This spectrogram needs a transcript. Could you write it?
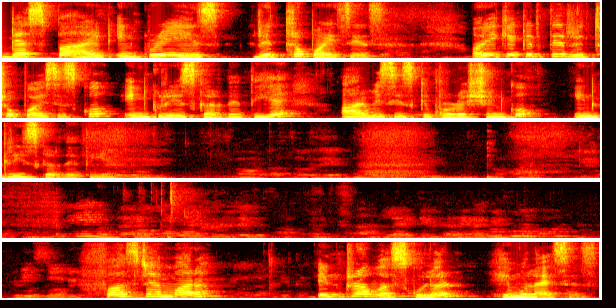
despite increase erythropoiesis और ये क्या करते हैं? रिथ्रोपोइसिस को इंक्रीज कर देती है। आर के प्रोडक्शन को इंक्रीज कर देती है। फ़र्स्ट है हमारा इंट्रावस्कुलर हिमोलाइसिस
